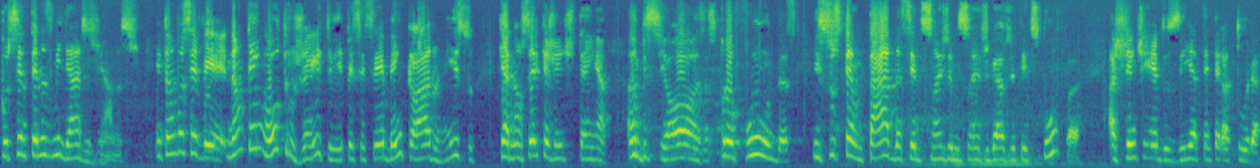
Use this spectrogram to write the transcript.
por centenas, milhares de anos. Então você vê, não tem outro jeito, e o IPCC é bem claro nisso, que a não ser que a gente tenha ambiciosas, profundas e sustentadas reduções de emissões de gás de efeito estufa, a gente reduzir a temperatura.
